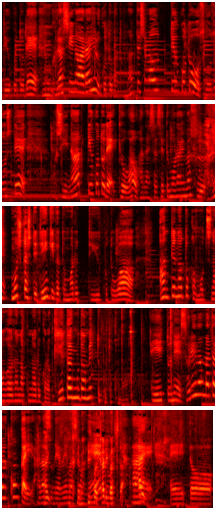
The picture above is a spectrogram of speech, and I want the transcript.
ていうことで、うん。暮らしのあらゆることが止まってしまうっていうことを想像してほしいなっていうことで今日はお話しさせてもらいます。あれ？もしかして電気が止まるっていうことはアンテナとかもつながらなくなるから携帯もダメってことかな？えっ、とねそれはまた今回話すのやめましょうね。わかりました。はい、えっ、と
